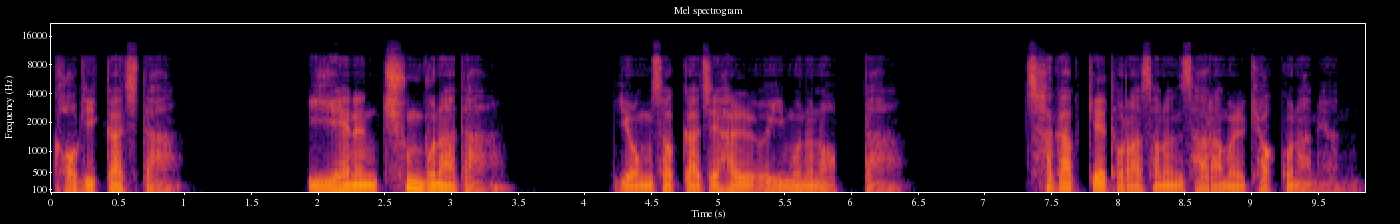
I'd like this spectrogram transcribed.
거기까지다. 이해는 충분하다. 용서까지 할 의무는 없다. 차갑게 돌아서는 사람을 겪고 나면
